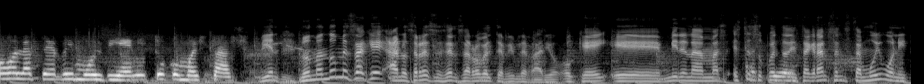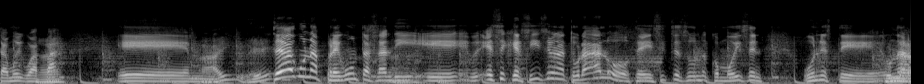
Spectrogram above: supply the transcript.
Hola Terry, muy bien. ¿Y tú cómo estás? Bien, nos mandó un mensaje a nuestras redes sociales, arroba el terrible radio, ok. Eh, miren nada más, esta es su cuenta de. Instagram, Sandy está muy bonita, muy guapa. Eh, Ay, ¿eh? Te hago una pregunta, Sandy. eh, ¿Es ejercicio natural o te hiciste un, como dicen, un este, una,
